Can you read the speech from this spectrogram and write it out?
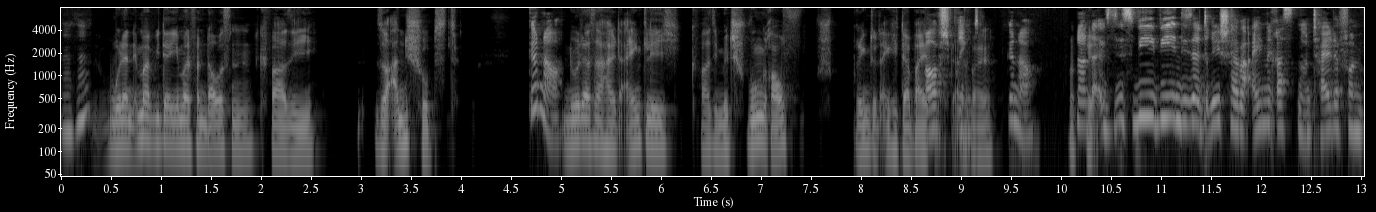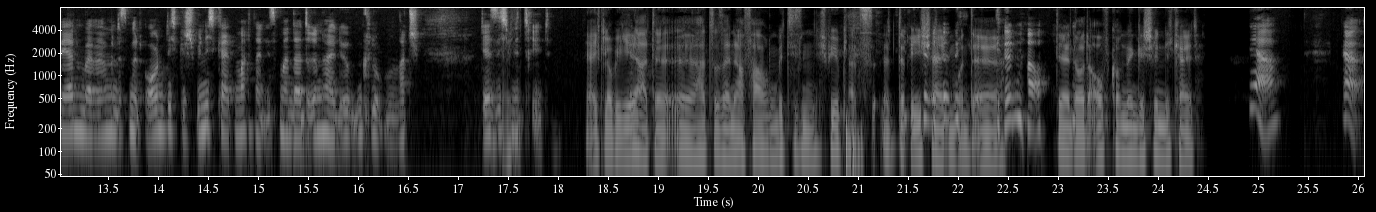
Mhm. wo dann immer wieder jemand von draußen quasi so anschubst. Genau, Nur, dass er halt eigentlich quasi mit Schwung raufspringt und eigentlich dabei raufspringt. ist. Also, genau. Okay. Es ist wie, wie in dieser Drehscheibe einrasten und Teil davon werden, weil wenn man das mit ordentlich Geschwindigkeit macht, dann ist man da drin halt irgendein Klumpen Matsch, der sich mitdreht. Ja, ich glaube, jeder hatte, äh, hat so seine Erfahrung mit diesen Spielplatz-Drehscheiben und äh, Genau. der dort aufkommenden Geschwindigkeit. Ja. Ja,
